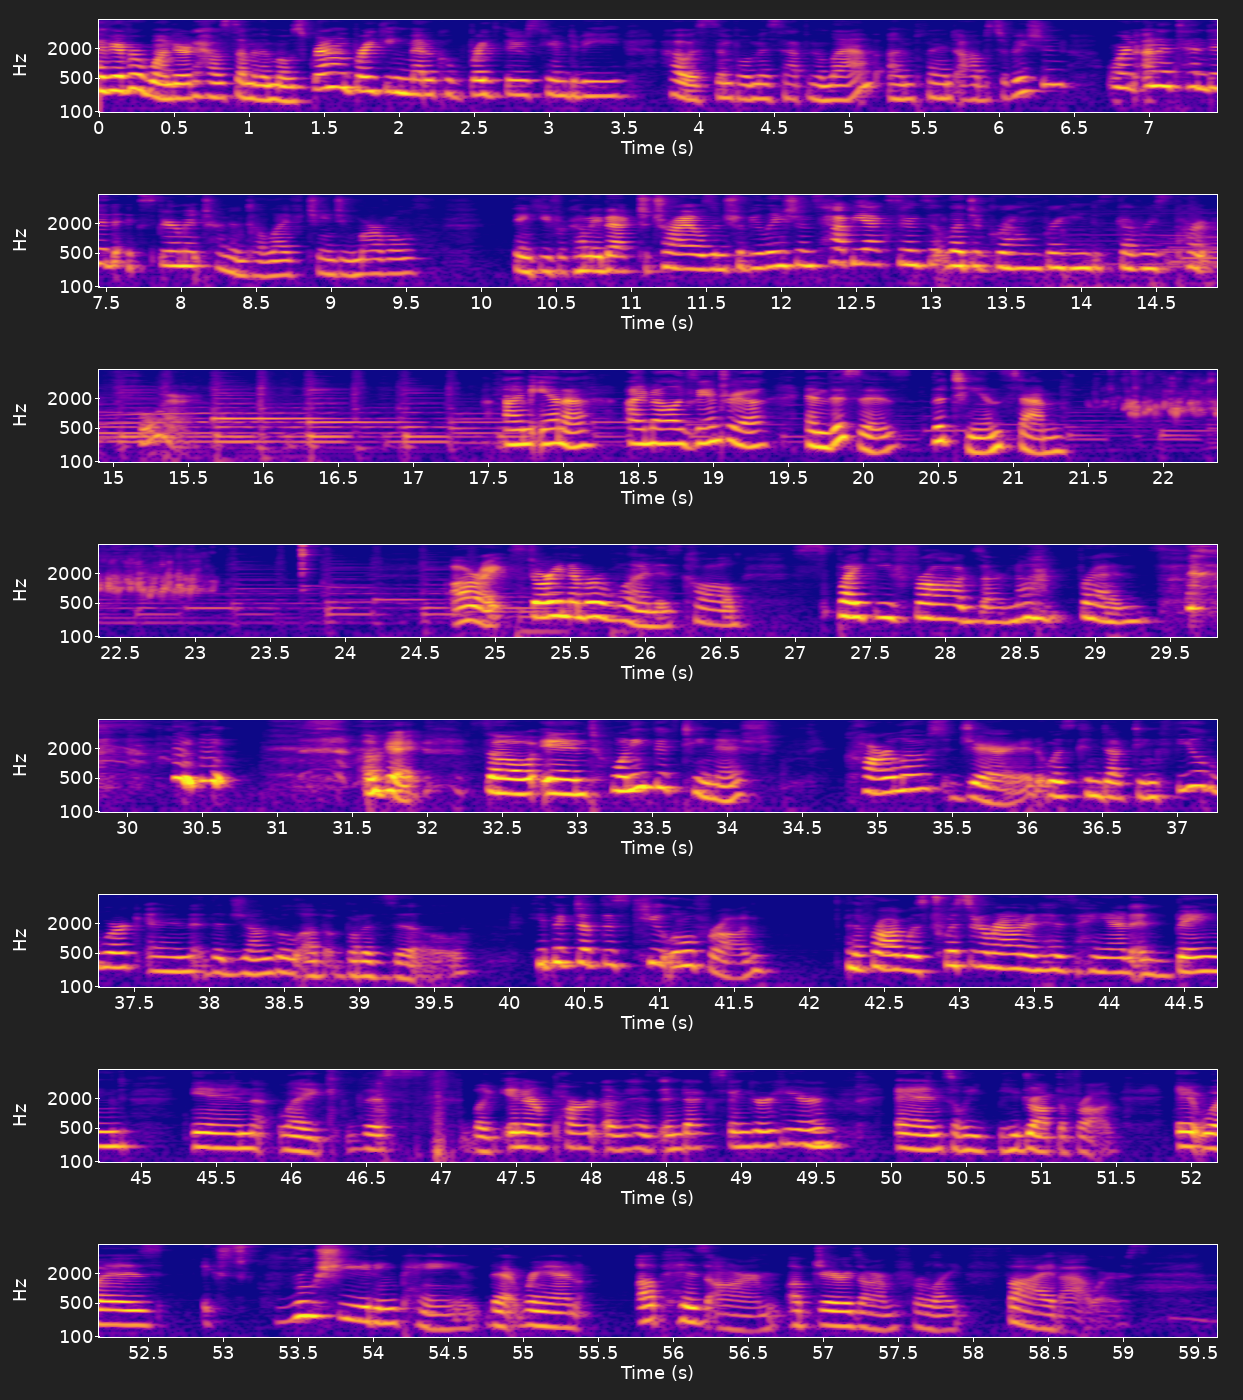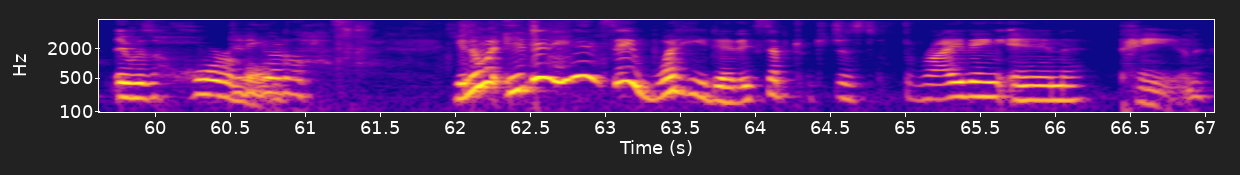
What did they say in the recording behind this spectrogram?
Have you ever wondered how some of the most groundbreaking medical breakthroughs came to be? How a simple mishap in the lab, unplanned observation, or an unattended experiment turned into life changing marvels? Thank you for coming back to Trials and Tribulations Happy Accidents that Led to Groundbreaking Discoveries Part 4. I'm Anna, I'm Alexandria. and this is the Tea and STEM. All right, story number one is called Spiky Frogs Are Not Friends. okay, so in 2015 ish, Carlos Jared was conducting field work in the jungle of Brazil. He picked up this cute little frog. And the frog was twisted around in his hand and banged in like this like inner part of his index finger here mm-hmm. and so he, he dropped the frog it was excruciating pain that ran up his arm up jared's arm for like five hours it was horrible Did he go to the hospital? You know what? He didn't. He didn't say what he did, except just thriving in pain.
